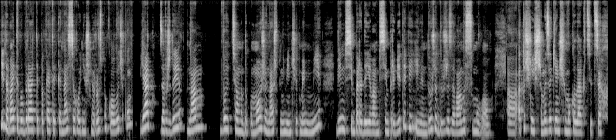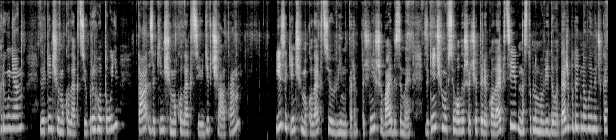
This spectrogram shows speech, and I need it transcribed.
І давайте вибирати пакетики на сьогоднішню розпаковочку. Як завжди, нам в цьому допоможе наш пінгвінчик Мімімі. Він всім передає вам всім привітики, і він дуже-дуже за вами сумував. А, а точніше, ми закінчимо колекцію це Хрюня, закінчимо колекцію Приготуй та закінчимо колекцію Дівчата. І закінчимо колекцію Вінтер, точніше, вайб зими. Закінчимо всього лише 4 колекції. В наступному відео теж будуть новиночки,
